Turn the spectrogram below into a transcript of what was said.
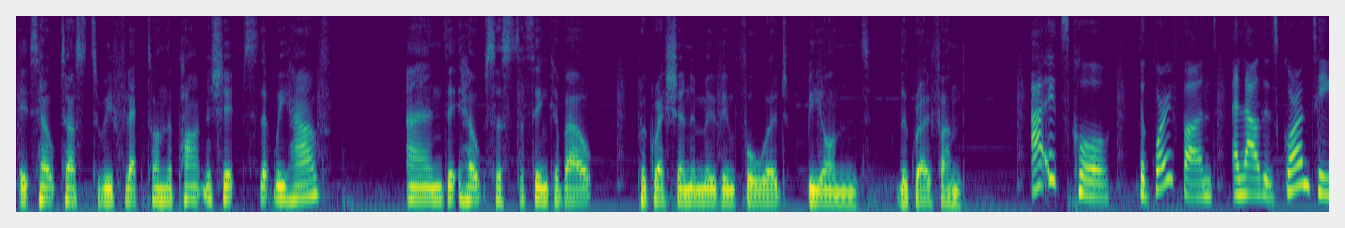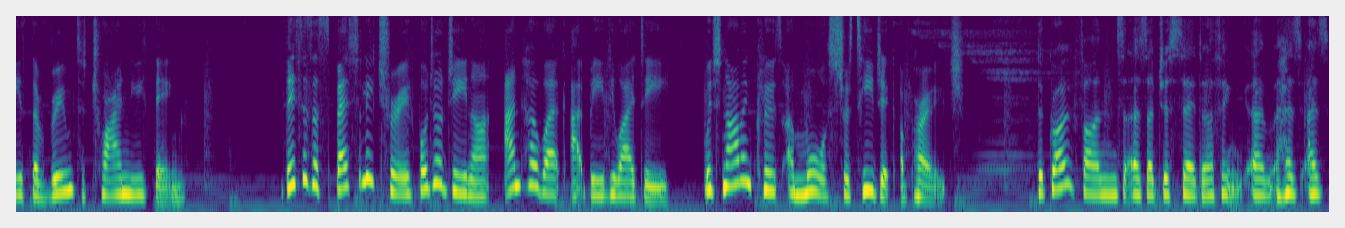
It's helped us to reflect on the partnerships that we have, and it helps us to think about progression and moving forward beyond the Grow Fund. At its core, the Grow Fund allows its grantees the room to try new things. This is especially true for Georgina and her work at BDYD, which now includes a more strategic approach. The Grow Fund, as I've just said, I think um, has has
